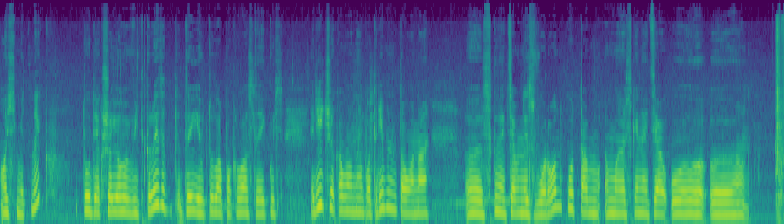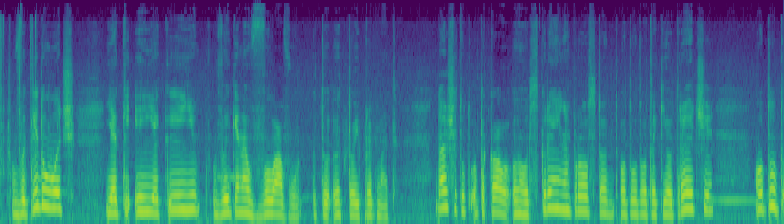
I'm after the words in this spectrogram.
Ось смітник. Тут, якщо його відкрити, ти туди покласти якусь річ, яка вам не потрібна, то вона е, скинеться вниз воронку, там м, скинеться у е, викидувач, який, який викине в лаву той предмет. Далі тут отака е, от скриня просто, отут отакі от речі. Отут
